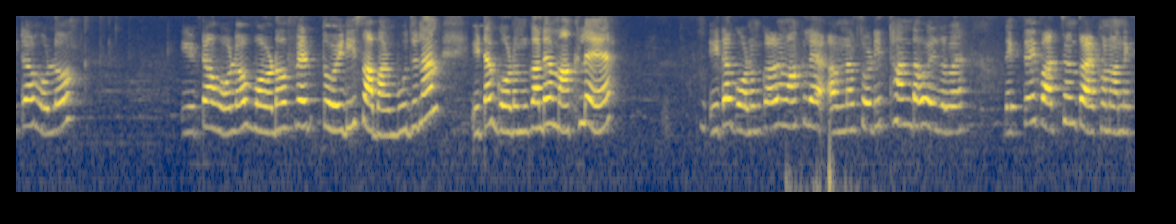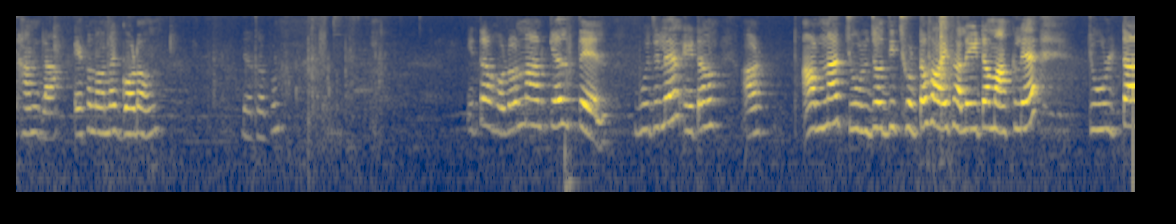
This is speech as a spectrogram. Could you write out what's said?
এটা হলো এটা হলো বরফের তৈরি সাবান, বুঝলেন? এটা গরমকালে মাখলে এটা গরমকালে মাখলে আপনার শরীর ঠান্ডা হয়ে যাবে। দেখতেই পাচ্ছেন তো এখন অনেক ঠান্ডা, এখন অনেক গরম। এটা হলো নারকেল তেল, বুঝলেন? এটা আর আপনার চুল যদি ছোট হয় তাহলে এটা মাখলে চুলটা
